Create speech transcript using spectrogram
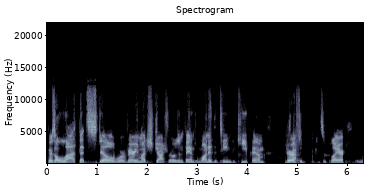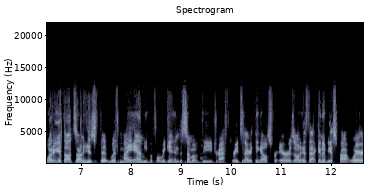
there's a lot that still were very much Josh Rosen fans wanted the team to keep him. Sure. Drafted player. What are your thoughts on his fit with Miami before we get into some of the draft grades and everything else for Arizona? Is that going to be a spot where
